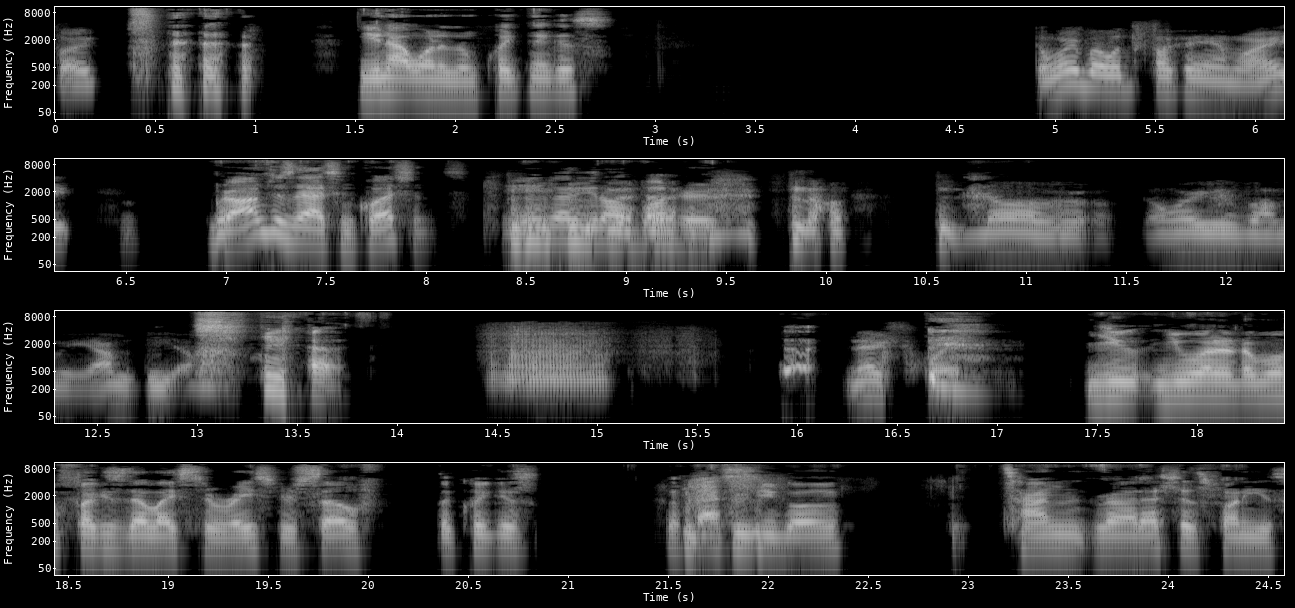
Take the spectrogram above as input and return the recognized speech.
Fuck. you not one of them quick niggas, Don't worry about what the fuck I am. All right. bro. I'm just asking questions. You ain't gotta get all butthurt. no, no, bro. don't worry about me. I'm deep. yeah. I'm... Next question. You you one of the motherfuckers that likes to race yourself the quickest, the fastest you go. Time, bro. That shit's funny as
